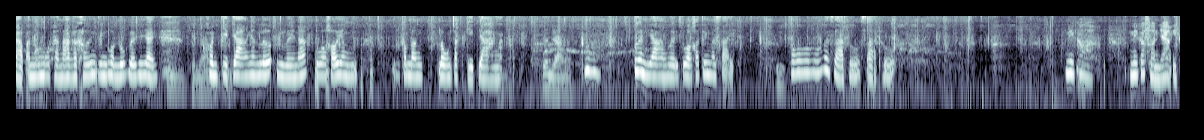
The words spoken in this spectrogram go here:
ราบอนุโมทนากับเขาจริงๆคนลุกเลยพี่ใหญ่ อืมสวนยางคนกรีดยางยังเลอะอยู่เลยนะ ตัวเขายังกำลังลงจากกรีดยางอะ เพื่อนยางเลยเปื้อนยางเลยตัวเขาที่มาใส่ โอ้สาธุ สาธุ นี่ก็ นี่ก็สวนยางอีก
